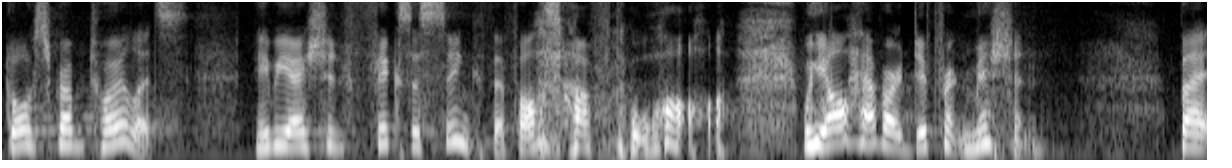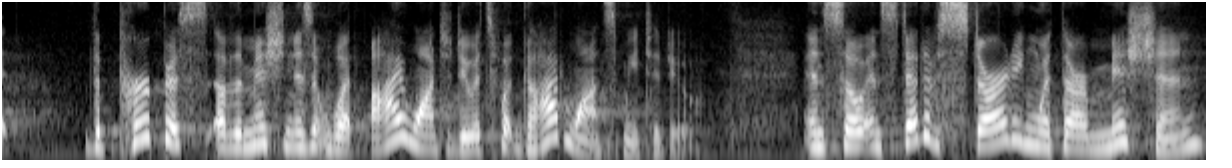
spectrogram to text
go scrub toilets. Maybe I should fix a sink that falls off the wall. We all have our different mission. But the purpose of the mission isn't what I want to do, it's what God wants me to do. And so instead of starting with our mission,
